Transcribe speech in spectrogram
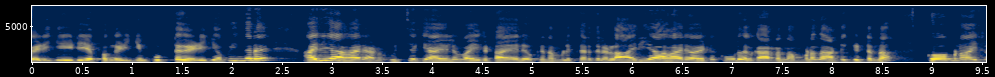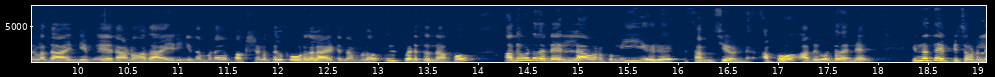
കഴിക്കും ഇടിയപ്പം കഴിക്കും പുട്ട് കഴിക്കും. അപ്പോൾ ഇങ്ങനെ അരി ആഹാരമാണ്. ഉച്ചയ്ക്കായാലും വൈകിട്ടായാലും ഒക്കെ നമ്മൾ ഇത്തരത്തിലുള്ള അരി ആഹാരമായിട്ട് കൂടുതൽ. കാരണം നമ്മുടെ നാട്ടിൽ കിട്ടുന്ന കോമൺ ആയിട്ടുള്ള ധാന്യം ഏതാണോ അതായിരിക്കും നമ്മുടെ ഭക്ഷണത്തിൽ കൂടുതലായിട്ട് നമ്മൾ ഉൾപ്പെടുത്തുന്നത്. അപ്പോൾ അതുകൊണ്ട് തന്നെ എല്ലാവർക്കും ഈ ഒരു സംശയമുണ്ട്. അപ്പോൾ അതുകൊണ്ട് തന്നെ ഇന്നത്തെ എപ്പിസോഡിൽ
